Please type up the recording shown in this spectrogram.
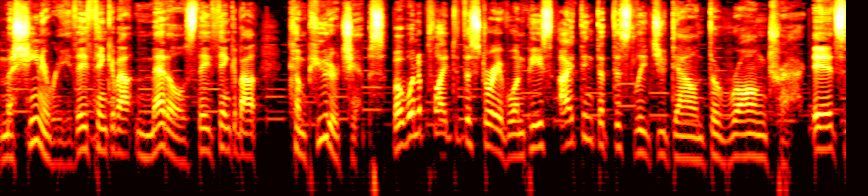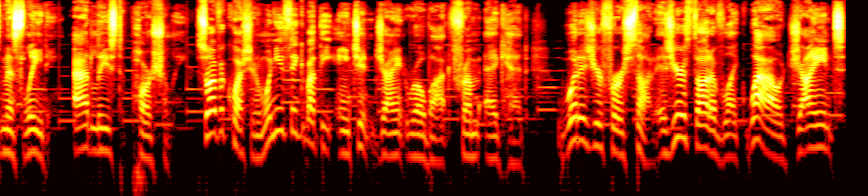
machinery, they think about metals, they think about computer chips. But when applied to the story of One Piece, I think that this leads you down the wrong track. It's misleading, at least partially. So I have a question. When you think about the ancient giant robot from Egghead, what is your first thought? Is your thought of like, wow, giant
